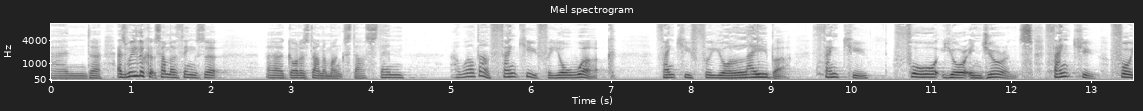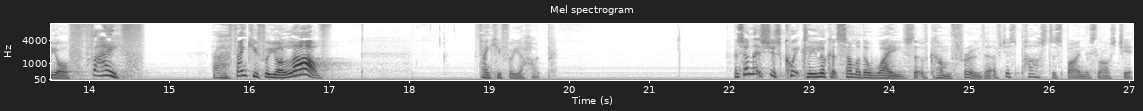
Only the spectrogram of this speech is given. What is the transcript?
And uh, as we look at some of the things that uh, God has done amongst us, then uh, well done. Thank you for your work. Thank you for your labor. Thank you for your endurance. Thank you for your faith. Uh, thank you for your love. Thank you for your hope. And so let's just quickly look at some of the waves that have come through that have just passed us by in this last year.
